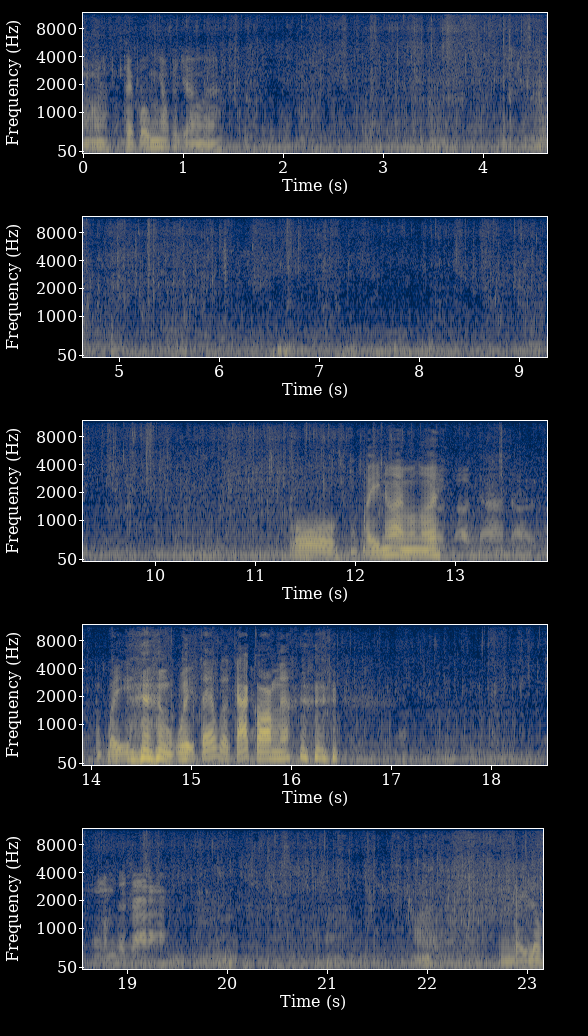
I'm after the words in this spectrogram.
Đó, thấy bốn nhóc hết trơn rồi Ồ, một bị nữa rồi mọi người. Trời cá trời. một bị một bị téo rồi cá con nữa. Bị luôn.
